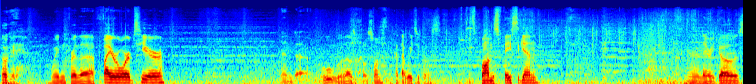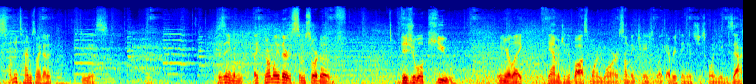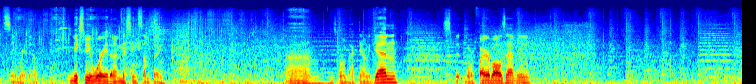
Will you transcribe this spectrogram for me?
Okay, waiting for the fire orbs here. And, uh, ooh, that was a close one. Cut that way too close. Let's bomb his face again. And there he goes. How many times do I gotta do this? It doesn't even, like, normally there's some sort of visual cue when you're, like, damaging the boss more and more, or something changes, like, everything is just going the exact same right now. It makes me worry that I'm missing something. Um, he's going back down again. Spit more fireballs at me.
